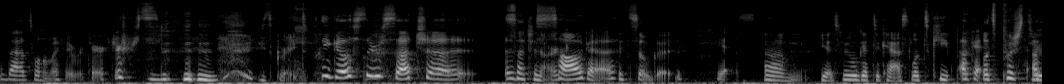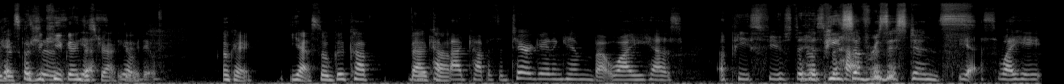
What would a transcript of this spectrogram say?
that's one of my favorite characters. He's great. he goes through such a, a Such an arc. saga. It's so good. Yes. Um, yes, we will get to cast. Let's keep. Okay. Let's push through okay, this because we keep getting Yes, distracted. Yeah, we do. Okay. Yeah. So good cop, bad Good cop, cop. bad cop is interrogating him about why he has a piece fused to a his piece behalf. of resistance. Yes, why he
